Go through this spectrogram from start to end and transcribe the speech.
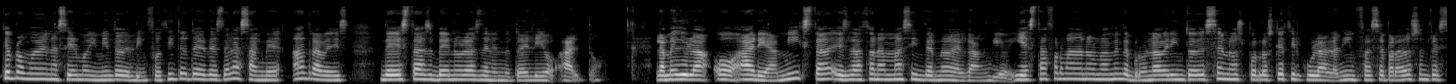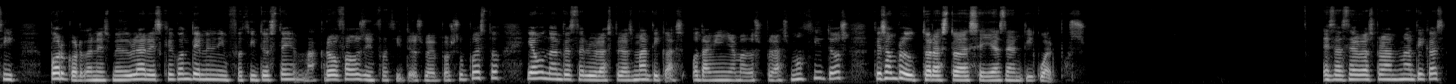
que promueven así el movimiento del linfocito T desde la sangre a través de estas vénulas del endotelio alto. La médula o área mixta es la zona más interna del ganglio y está formada normalmente por un laberinto de senos por los que circula la linfa separados entre sí por cordones medulares que contienen linfocitos T, macrófagos, linfocitos B por supuesto y abundantes células plasmáticas o también llamados plasmocitos que son productoras todas ellas de anticuerpos. Esas células plasmáticas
